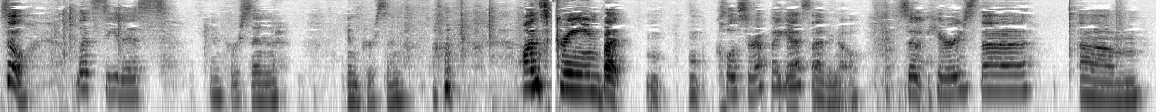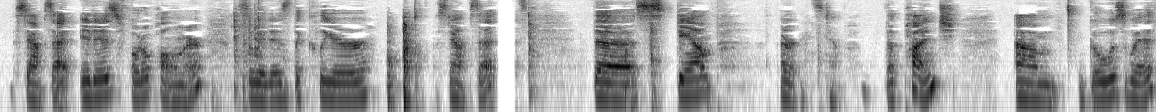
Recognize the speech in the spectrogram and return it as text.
So let's see this in person, in person, on screen, but closer up, I guess. I don't know. So here's the um, stamp set. It is photopolymer, so it is the clear stamp set. The stamp, or stamp, the punch um, goes with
